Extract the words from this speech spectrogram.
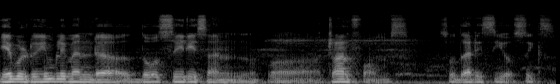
able to implement uh, those series and uh, transforms. So that is CO6.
